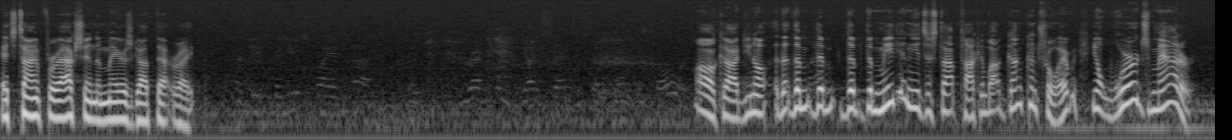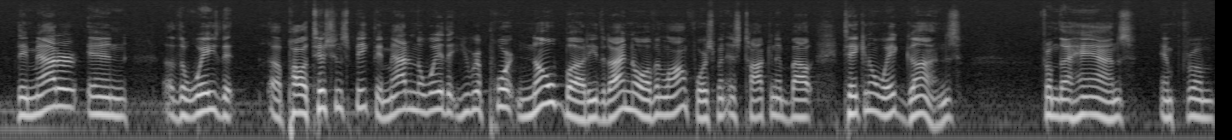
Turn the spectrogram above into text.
it's time for action, and the mayor's got that right. Oh God, you know the, the, the, the, media needs to stop talking about gun control. Every, you know, words matter. They matter in uh, the ways that uh, politicians speak. They matter in the way that you report. Nobody that I know of in law enforcement is talking about taking away guns from the hands and from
